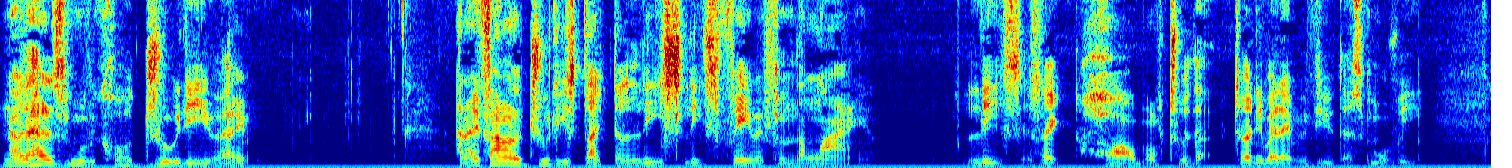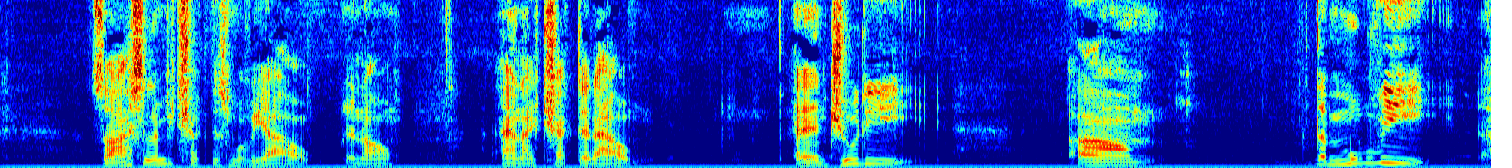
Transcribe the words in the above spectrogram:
Now they had this movie called Judy, right? And I found out Judy's like the least least favorite from the line. Least it's like horrible to the to anybody that reviewed this movie. So I said, let me check this movie out, you know, and I checked it out. And Judy, um, the movie.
